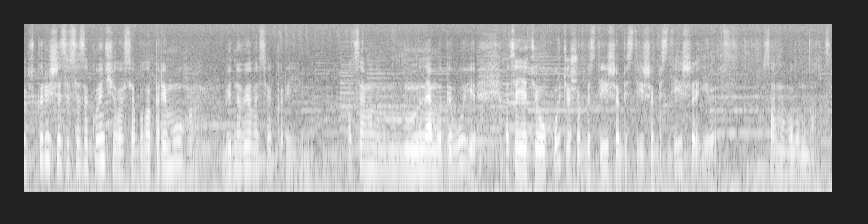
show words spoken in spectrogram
Щоб скоріше це все закінчилося, була перемога, відновилася країна. Оце воно мене мотивує. Оце я цього хочу, щоб швидше, швидше, швидше. І от саме головне це.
